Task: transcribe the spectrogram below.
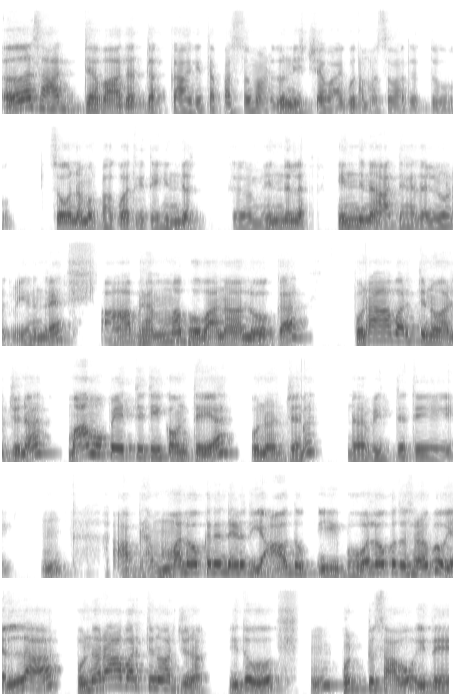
ಅಸಾಧ್ಯವಾದದ್ದಕ್ಕಾಗಿ ತಪಸ್ಸು ಮಾಡುದು ನಿಶ್ಚಯವಾಗಿಯೂ ತಮಸವಾದದ್ದು ಸೊ ನಮಗ್ ಭಗವದ್ಗೀತೆ ಹಿಂದೆ ಹಿಂದ ಹಿಂದಿನ ಹಿಂದಿನ ಅಧ್ಯಾಯದಲ್ಲಿ ನೋಡಿದ್ವಿ. ಏನಂದ್ರೆ, ಆ ಬ್ರಹ್ಮ ಭುವನಾಲೋಕ ಪುನರಾವರ್ತಿನೋ ಅರ್ಜುನ ಮಾಮುಪೇತಿಥಿ ಕೌಂತೆಯ ಪುನರ್ಜನ ನ ವಿದ್ಯತೆ ಹ್ಮ್? ಆ ಬ್ರಹ್ಮಲೋಕದಿಂದ ಹಿಡಿದು ಯಾವುದು, ಈ ಭುವಲೋಕದ ಸೊರಗು ಎಲ್ಲ ಪುನರಾವರ್ತಿನೋ ಅರ್ಜುನ. ಇದು ಹುಟ್ಟು ಸಾವು ಇದೆ.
